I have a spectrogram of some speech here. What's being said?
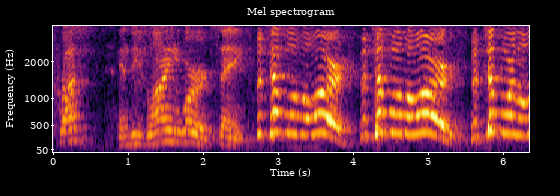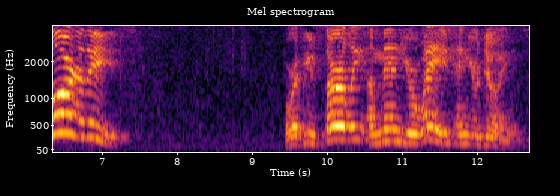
trust in these lying words, saying, The temple of the Lord, the temple of the Lord, the temple of the Lord are these. For if you thoroughly amend your ways and your doings,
